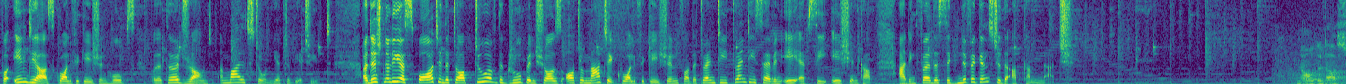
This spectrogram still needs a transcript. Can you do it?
for India's qualification hopes for the third round, a milestone yet to be achieved. Additionally, a spot in the top two of the group ensures automatic qualification for the 2027 AFC Asian Cup, adding further significance to the upcoming match. Now the last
